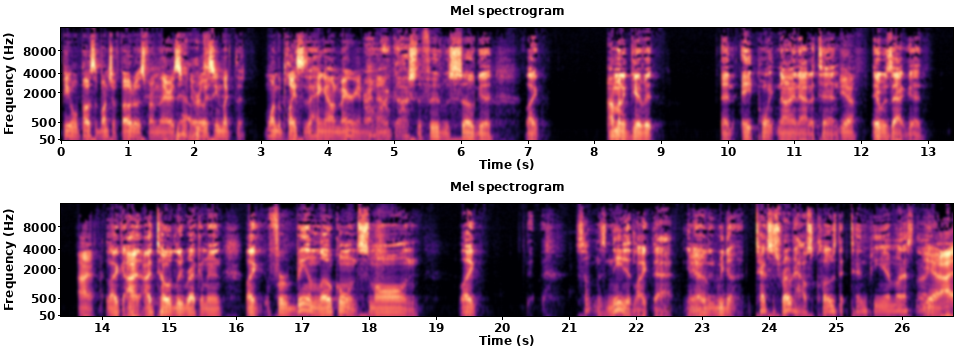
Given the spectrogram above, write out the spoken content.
people post a bunch of photos from there. Yeah, it really seemed like the one of the places to hang out in Marion right now. Oh now. my gosh, the food was so good. Like, I'm going to give it an 8.9 out of 10. Yeah, It was that good. I Like I, I totally recommend like for being local and small and like something's needed like that. You know, we don't Texas Roadhouse closed at 10 p.m. last night. yeah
